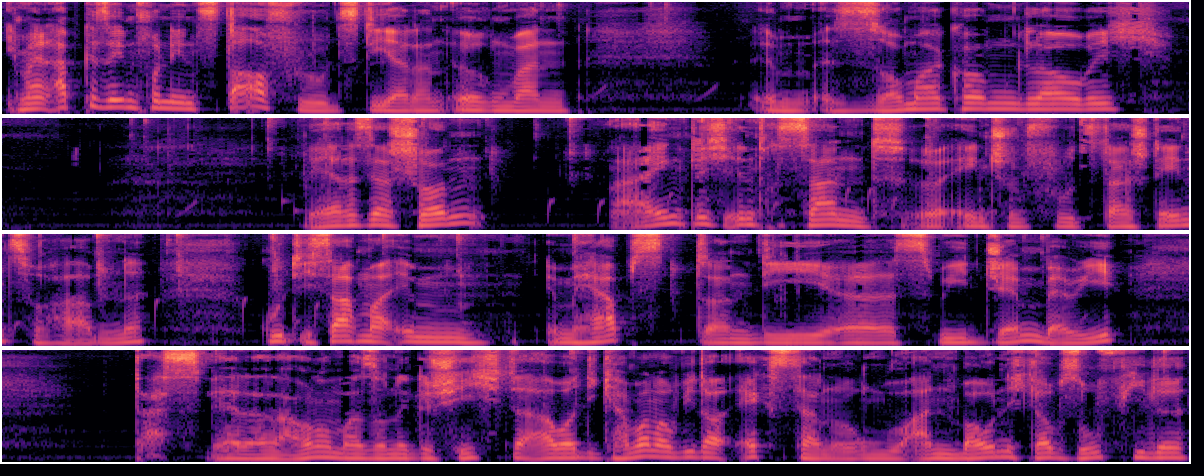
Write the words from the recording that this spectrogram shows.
Ich meine, abgesehen von den Starfruits, die ja dann irgendwann im Sommer kommen, glaube ich, wäre es ja schon eigentlich interessant, äh, Ancient Fruits da stehen zu haben. Ne? Gut, ich sag mal im, im Herbst dann die äh, Sweet Gemberry. Das wäre dann auch nochmal so eine Geschichte, aber die kann man auch wieder extern irgendwo anbauen. Ich glaube, so viele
